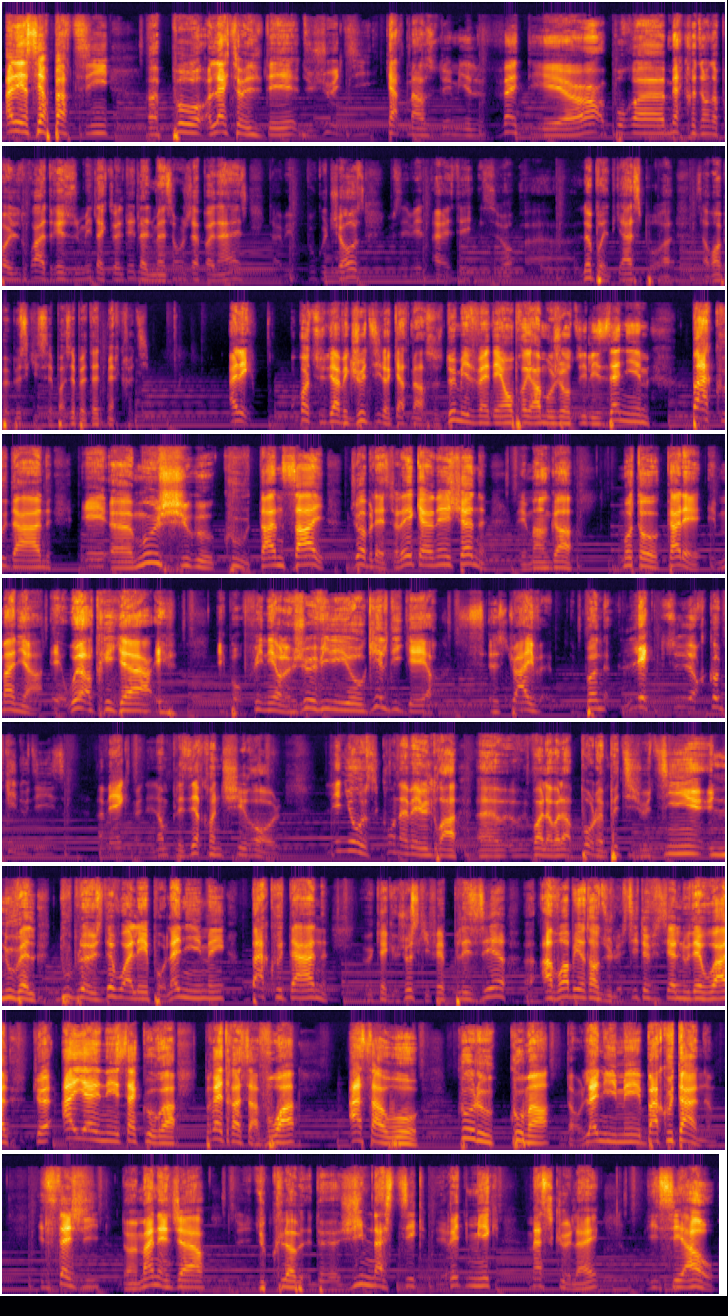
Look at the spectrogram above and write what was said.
Allez, c'est reparti euh, pour l'actualité du jeudi 4 mars 2021. Pour mercredi, on n'a pas eu le droit de résumer l'actualité de l'animation japonaise. Il y avait beaucoup de choses. Je vous invite à rester sur le podcast pour savoir un peu plus ce qui s'est passé peut-être mercredi. Allez, on continue avec jeudi le 4 mars 2021. On programme aujourd'hui les animes Bakudan et Mushoku Tansai, Jobless Reincarnation, les mangas Moto Kare et Mania et World Trigger et, pour finir le jeu vidéo Guilty Gear Strive, bonne lecture, comme qu'ils nous disent, avec un énorme plaisir Crunchyroll. Les news qu'on avait eu le droit, euh, voilà, voilà, pour le petit jeudi, une nouvelle doubleuse dévoilée pour l'animé Bakutan, euh, quelque chose qui fait plaisir euh, à voir, bien entendu. Le site officiel nous dévoile que Ayane Sakura prêtera sa voix à Sao Kurukuma dans l'animé Bakutan. Il s'agit d'un manager du club de gymnastique rythmique masculin, ICAO.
